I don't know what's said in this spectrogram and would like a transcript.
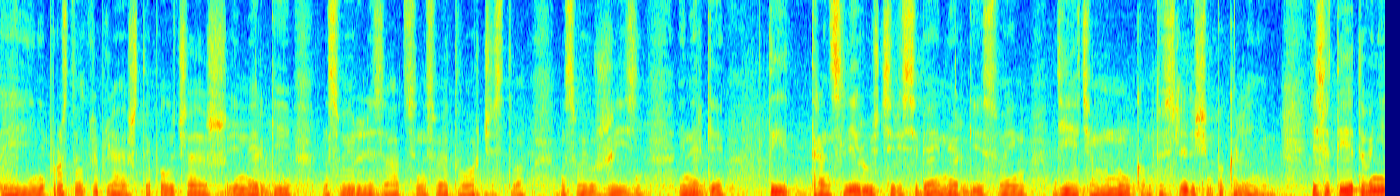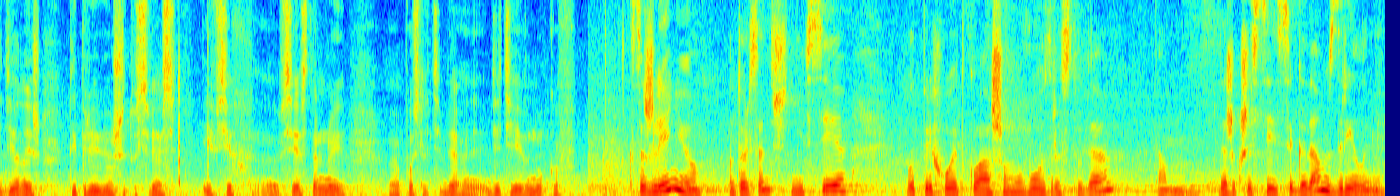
И не просто укрепляешь, ты получаешь энергии на свою реализацию, на свое творчество, на свою жизнь. Энергии ты транслируешь через себя энергии своим детям, внукам, то есть следующим поколениям. Если ты этого не делаешь, ты приведешь эту связь и всех, э, все остальные после тебя, э, детей и внуков, К сожалению, Анатолий Александрович, не все вот приходят к вашему возрасту, да, там, даже к 60 годам зрелыми.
